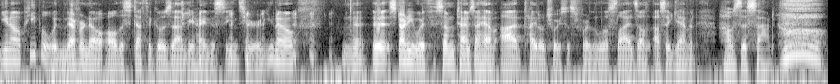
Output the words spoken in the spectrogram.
You know, people would never know all the stuff that goes on behind the scenes here. You know, uh, uh, starting with sometimes I have odd title choices for the little slides. I'll, I'll say, Gavin, how's this sound? no,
